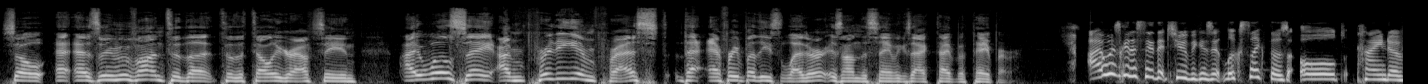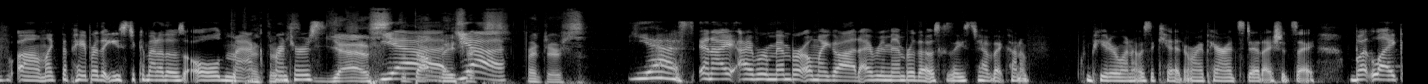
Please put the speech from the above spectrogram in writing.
So a- as we move on to the to the telegraph scene, I will say I'm pretty impressed that everybody's letter is on the same exact type of paper. I was going to say that too because it looks like those old kind of um, like the paper that used to come out of those old Mac printers. Yes. Yeah, The dot matrix yeah. printers. Yes, and I I remember. Oh my god, I remember those because I used to have that kind of computer when I was a kid, or my parents did, I should say. But like,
